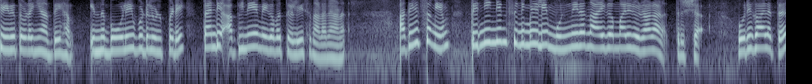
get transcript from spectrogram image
ചെയ്തു തുടങ്ങിയ അദ്ദേഹം ഇന്ന് ബോളിവുഡിൽ ഉൾപ്പെടെ തന്റെ അഭിനയ മികവ് തെളിയിച്ച നടനാണ്. അതേസമയം തെന്നിന്ത്യൻ സിനിമയിലെ മുൻനിര നായികമാരിൽ ഒരാളാണ് തൃഷ. ഒരു കാലത്ത്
